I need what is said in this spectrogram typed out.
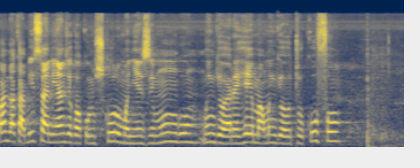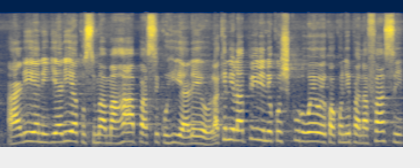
Kwanza kabisa nianze kwa kumshukuru Mwenyezi Mungu mwingi wa rehema, mwingi wa utukufu aliyenijalia kusimama hapa siku hii ya leo. Lakini la pili ni kushukuru wewe kwa kunipa nafasi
